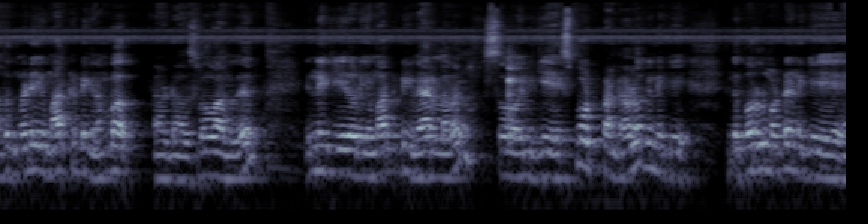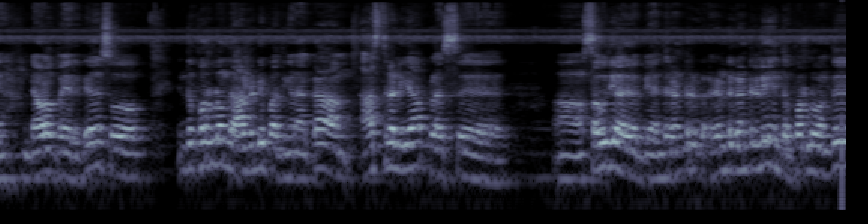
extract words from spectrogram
அதுக்கு முன்னாடி மார்க்கெட்டிங் ரொம்ப ஸ்லோவாகுது இன்றைக்கி இதோடைய மார்க்கெட்டிங் வேறு லெவல் ஸோ இன்றைக்கி எக்ஸ்போர்ட் பண்ணுற அளவுக்கு இன்றைக்கி இந்த பொருள் மட்டும் இன்றைக்கி டெவலப் ஆகிருக்கு ஸோ இந்த பொருள் வந்து ஆல்ரெடி பார்த்தீங்கன்னாக்கா ஆஸ்திரேலியா ப்ளஸ் சவுதி அரேபியா இந்த ரெண்டு ரெண்டு கண்ட்ரிலையும் இந்த பொருள் வந்து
